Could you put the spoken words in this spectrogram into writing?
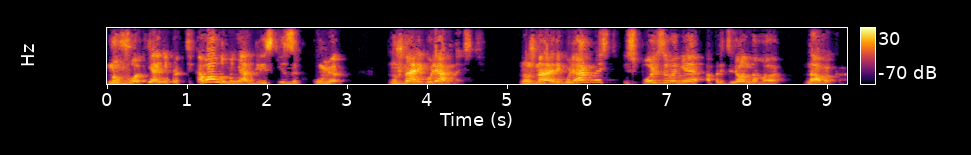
ну вот, я не практиковал, у меня английский язык умер. Нужна регулярность. Нужна регулярность использования определенного навыка.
